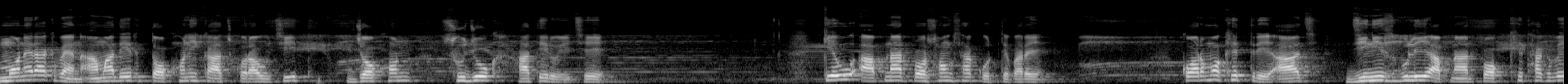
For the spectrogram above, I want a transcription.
মনে রাখবেন, আমাদের তখনই কাজ করা উচিত যখন সুযোগ হাতে রয়েছে। কেউ আপনার প্রশংসা করতে পারে। কর্মক্ষেত্রে আজ জিনিসগুলি আপনার পক্ষে থাকবে।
